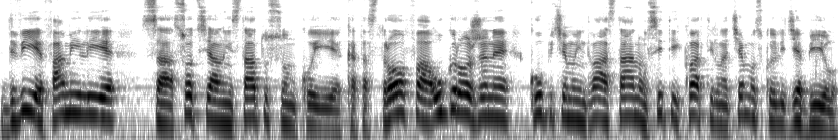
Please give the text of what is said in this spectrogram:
dvije familije sa socijalnim statusom koji je katastrofa, ugrožene, kupit ćemo im dva stana u City kvartil na Ćemovskoj ili gdje bilo.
